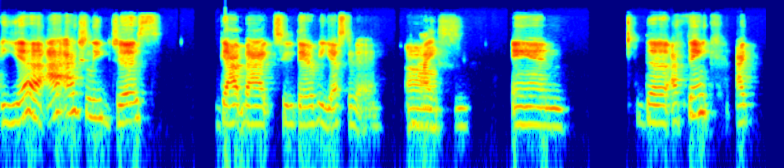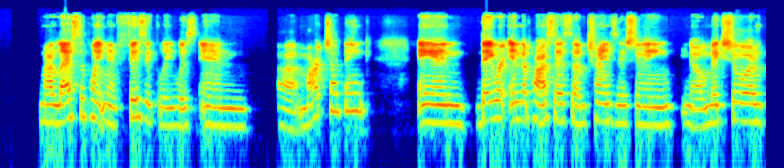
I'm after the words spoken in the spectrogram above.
yeah, I actually just got back to therapy yesterday. Um, nice. And the I think I my last appointment physically was in uh, March, I think, and they were in the process of transitioning. You know, make sure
